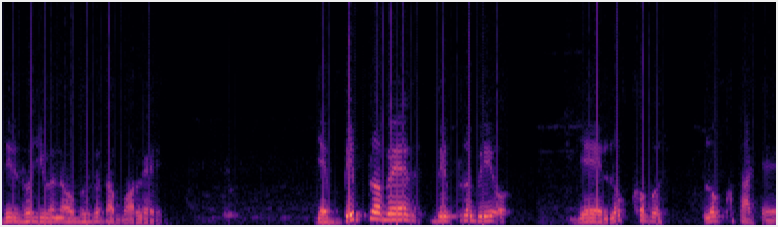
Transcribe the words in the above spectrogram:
দীর্ঘ জীবনের অভিজ্ঞতা বলে যে বিপ্লবের, বিপ্লবী যে লক্ষ্য লক্ষ্য থাকে,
